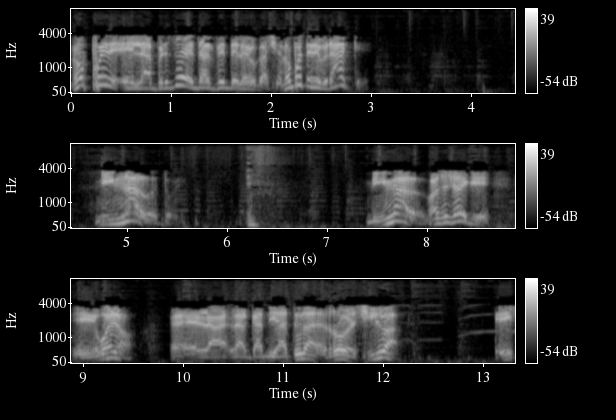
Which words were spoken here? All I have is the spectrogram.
No puede, eh, la persona que está al frente de la educación no puede tener braque. Indignado estoy. Indignado. Más allá de que, eh, bueno, eh, la, la candidatura de Robert Silva es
